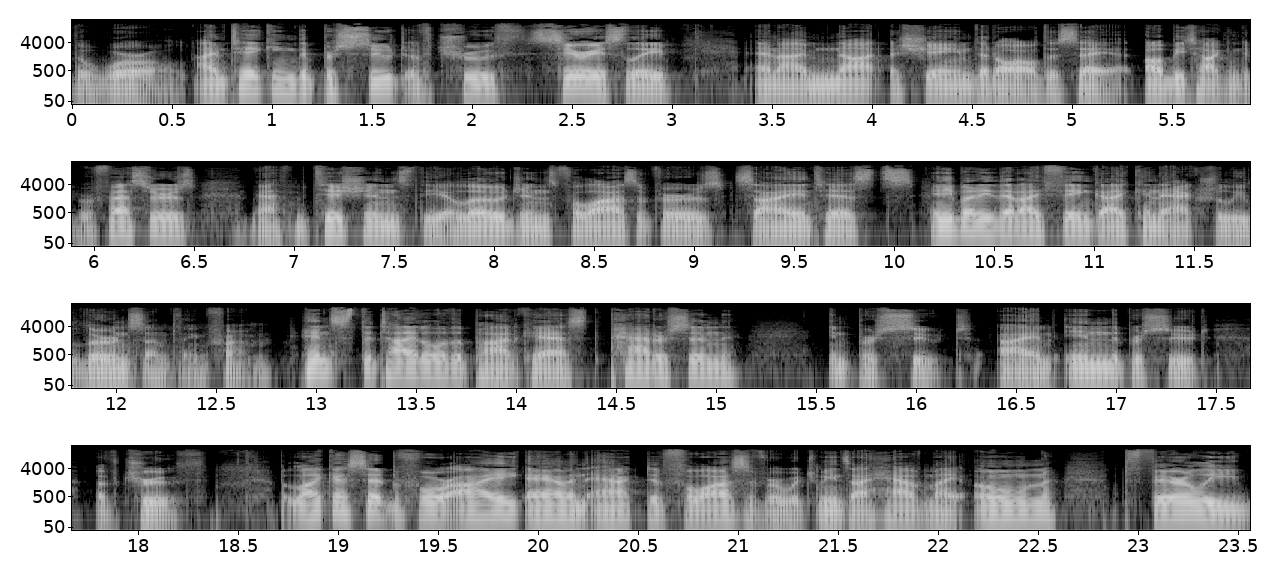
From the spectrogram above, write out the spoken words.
the world. I'm taking the pursuit of truth seriously and I'm not ashamed at all to say it. I'll be talking to professors, mathematicians, theologians, philosophers, scientists, anybody that I think I can actually learn something from. Hence the title of the podcast, Patterson in Pursuit. I am in the pursuit of truth. But like I said before, I am an active philosopher, which means I have my own fairly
